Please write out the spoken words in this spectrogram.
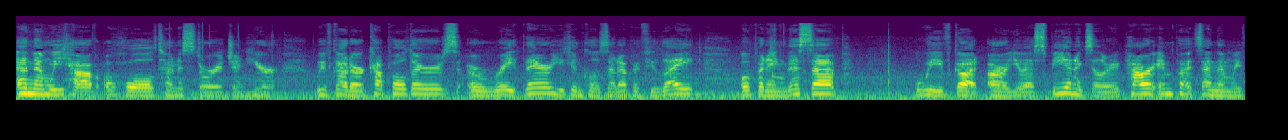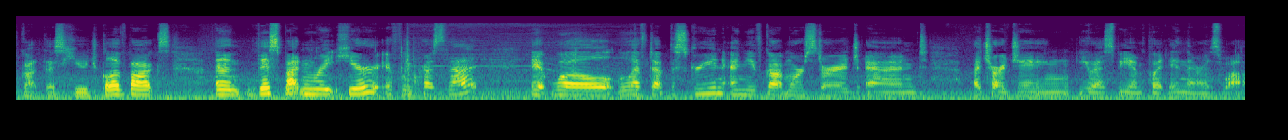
And then we have a whole ton of storage in here. We've got our cup holders right there. You can close that up if you like. Opening this up, we've got our USB and auxiliary power inputs, and then we've got this huge glove box. And this button right here, if we press that, it will lift up the screen and you've got more storage and a charging USB input in there as well.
